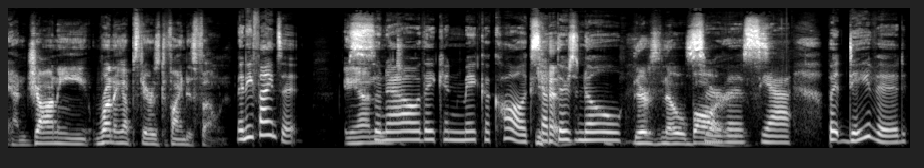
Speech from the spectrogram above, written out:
and Johnny running upstairs to find his phone. And he finds it. And so now they can make a call, except Yeah. there's no there's no bars. service. Yeah. But David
